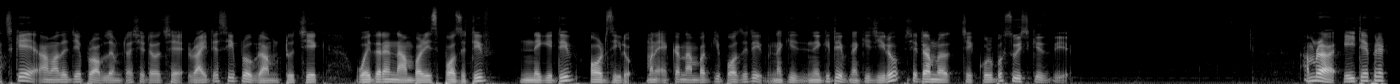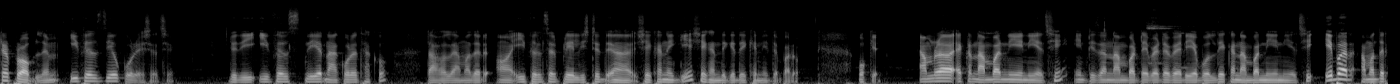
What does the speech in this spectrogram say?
আজকে আমাদের যে প্রবলেমটা, সেটা হচ্ছে write C program to check whether number is positive negative or zero মানে একটা নাম্বার কি পজিটিভ নাকি নেগেটিভ নাকি জিরো সেটা আমরা চেক করব সুইচ কেস দিয়ে। আমরা এই টাইপের একটা প্রবলেম ইফেলস দিয়েও করে এসেছি। যদি ইফেলস দিয়ে না করে থাকো, তাহলে আমাদের ইফেলসের প্লেলিস্টে সেখানে গিয়ে সেখান থেকে দেখে নিতে পারো। ওকে আমরা একটা নাম্বার নিয়ে নিয়েছি ইন্টিজার নাম্বার টাইপ একটা ভ্যারিয়েবল দিয়ে একটা নাম্বার নিয়ে নিয়েছি। এবার আমাদের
